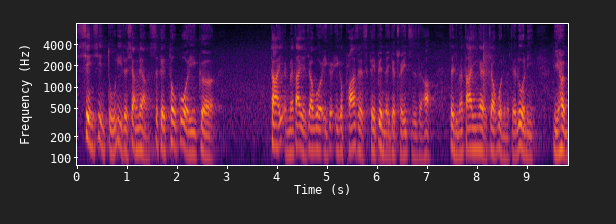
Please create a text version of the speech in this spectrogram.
线性独立的向量是可以透过一个大家你们大家也教过一个一个 process 可以变成一个垂直的哈，这里面大家应该有教过你们。对如果你你很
